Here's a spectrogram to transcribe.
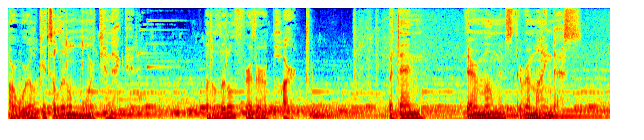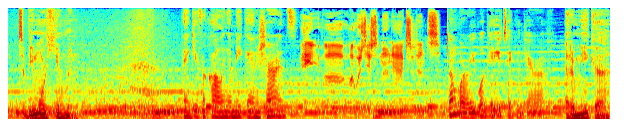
our world gets a little more connected, but a little further apart. But then, there are moments that remind us to be more human. Thank you for calling Amica Insurance. Hey, uh, I was just in an accident. Don't worry, we'll get you taken care of. At Amica,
